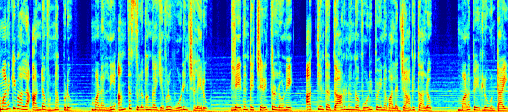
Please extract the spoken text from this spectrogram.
మనకి వాళ్ళ అండ ఉన్నప్పుడు మనల్ని అంత సులభంగా ఎవరు ఓడించలేరు. లేదంటే చరిత్రలోనే అత్యంత దారుణంగా ఓడిపోయిన వాళ్ళ జాబితాలో మన పేర్లు ఉంటాయి.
